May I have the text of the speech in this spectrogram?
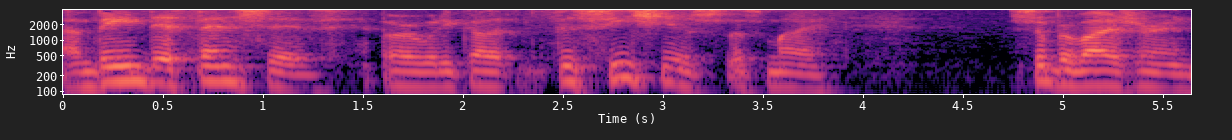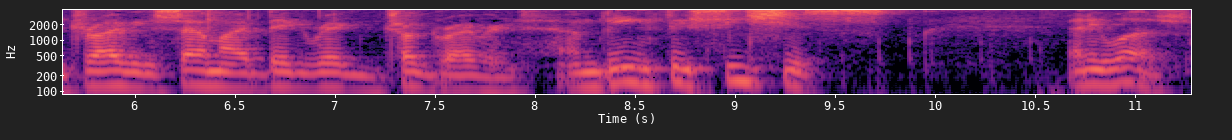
I'm being defensive, or what do you call it? Facetious. That's my supervisor and driving semi big rig truck driver. I'm being facetious. And he was.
